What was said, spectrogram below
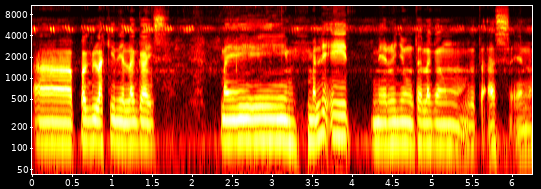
ah, paglaki nila guys may maliit, meron yung talagang matataas. Ayan o.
